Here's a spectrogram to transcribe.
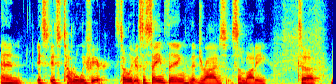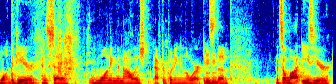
And it's it's totally fear. It's totally it's the same thing that drives somebody to want the gear instead of wanting the knowledge after putting in the work. It's the it's a lot easier.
